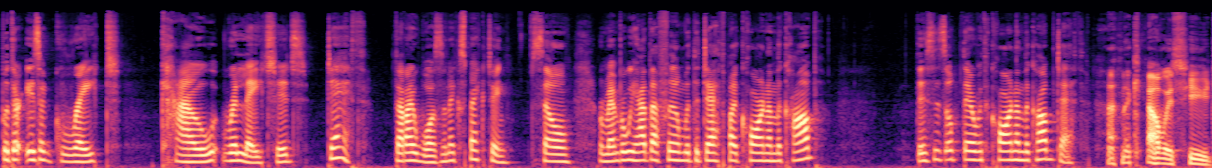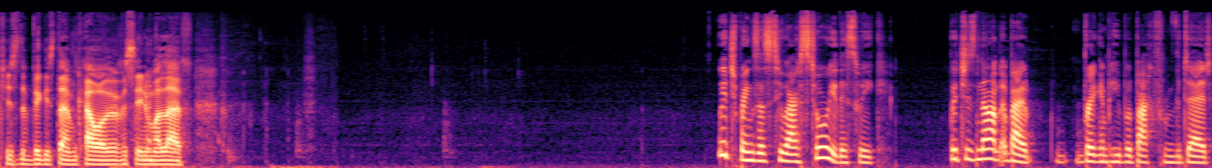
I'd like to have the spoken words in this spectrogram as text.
But there is a great cow related death that I wasn't expecting. So remember we had that film with the death by corn on the cob? This is up there with corn on the cob death. And the cow is huge. It's the biggest damn cow I've ever seen in my life. Which brings us to our story this week, which is not about bringing people back from the dead,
